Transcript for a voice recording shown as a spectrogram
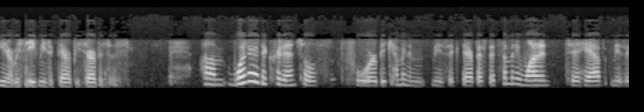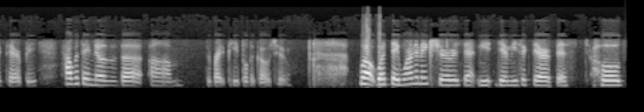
you know, receive music therapy services. Um, what are the credentials for becoming a music therapist? If somebody wanted to have music therapy, how would they know the um, the right people to go to? Well, what they want to make sure is that mu- their music therapist holds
